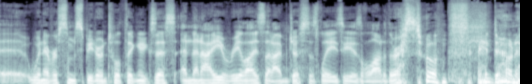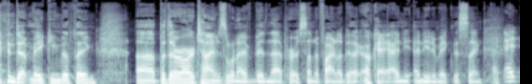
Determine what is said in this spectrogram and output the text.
uh, whenever some speedrun tool thing exists, and then I realize that I'm just as lazy as a lot of the rest of them, and don't end up making the thing. Uh, but there are times when I've been that person to finally be like, okay, I need, I need to make this thing. Like I,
